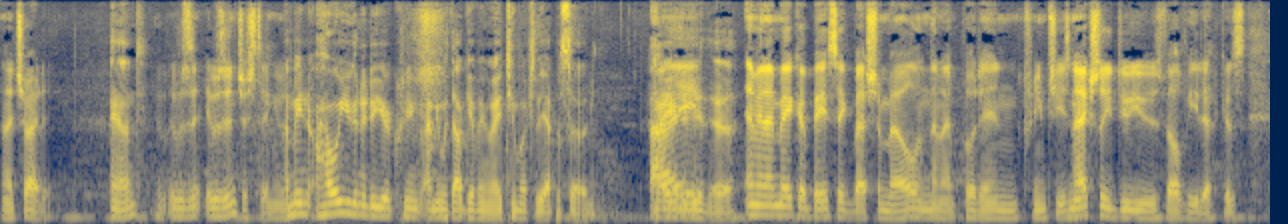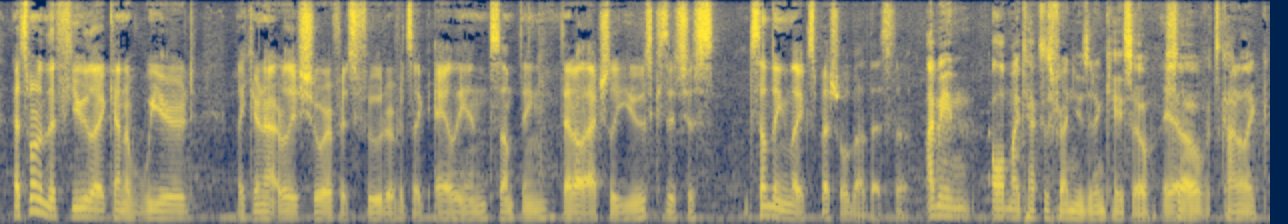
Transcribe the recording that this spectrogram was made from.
And I tried it. And It, it was it was interesting. It was I mean, how are you going to do your cream? I mean, without giving away too much of the episode. How are you going to do the? I mean, I make a basic bechamel and then I put in cream cheese. And I actually do use Velveeta because that's one of the few, like, kind of weird, like, you're not really sure if it's food or if it's, like, alien something that I'll actually use because it's just something, like, special about that stuff. I mean, all my Texas friends use it in queso, Yeah. so it's kind of like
